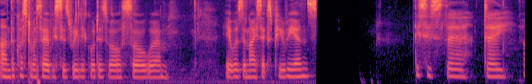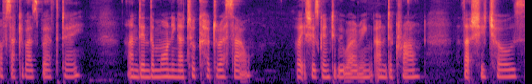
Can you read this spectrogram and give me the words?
and the customer service is really good as well. So, um, it was a nice experience. This is the day of Saqibah's birthday, and in the morning, I took her dress out that she's going to be wearing and the crown that she chose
